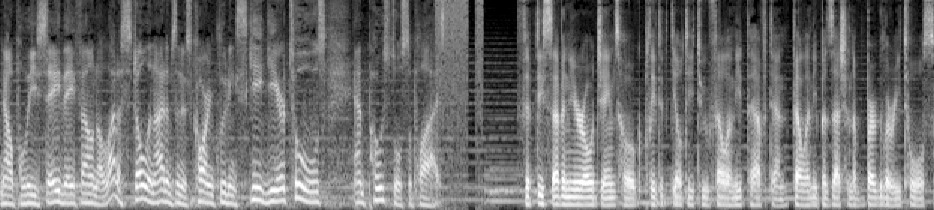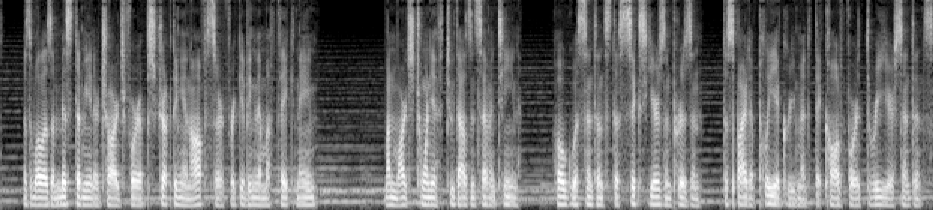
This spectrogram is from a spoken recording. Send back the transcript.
Now, police say they found a lot of stolen items in his car, including ski gear, tools, and postal supplies. 57 year old James Hogue pleaded guilty to felony theft and felony possession of burglary tools, as well as a misdemeanor charge for obstructing an officer for giving them a fake name. On March 20, 2017, Hogue was sentenced to six years in prison, despite a plea agreement that called for a three year sentence.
